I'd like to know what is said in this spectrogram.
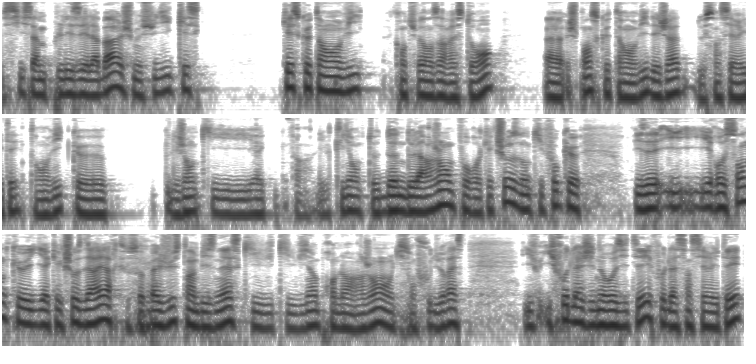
si ça me plaisait là-bas, je me suis dit qu'est-ce qu'est-ce que tu as envie quand tu vas dans un restaurant? Je pense que tu as envie déjà de sincérité. Tu as envie que, les gens qui enfin les clients te donnent de l'argent pour quelque chose, donc il faut que ils, ils, ressentent qu'il y a quelque chose derrière, que ce soit pas juste un business qui, qui vient prendre leur argent, qui s'en fout du reste. Il, faut de la générosité, il faut de la sincérité,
